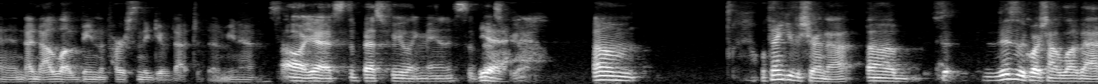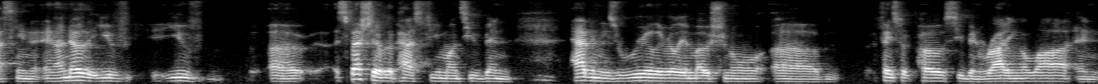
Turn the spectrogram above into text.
And and I love being the person to give that to them. You know. So, Oh yeah, it's the best feeling, man. It's the best Yeah. feeling. Um, well, thank you for sharing that. Um, th- this is a question I love asking, and I know that you've you've uh, especially over the past few months, you've been having these really really emotional um, Facebook posts. You've been writing a lot and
